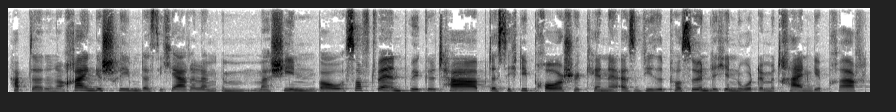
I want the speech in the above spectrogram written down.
habe da dann auch reingeschrieben, dass ich jahrelang im Maschinenbau Software entwickelt habe, dass ich die Branche kenne, also diese persönliche Note mit reingebracht.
